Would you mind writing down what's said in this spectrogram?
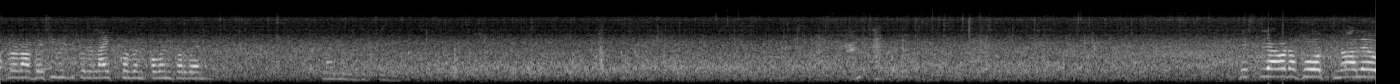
আপনারা বেশি বেশি করে লাইক করবেন কমেন্ট করবেন। বিশ এগারোটা ফুট নাহলেও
